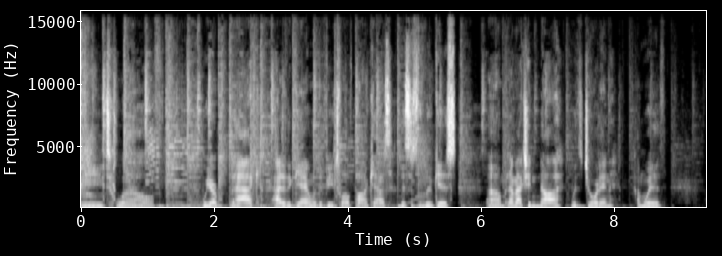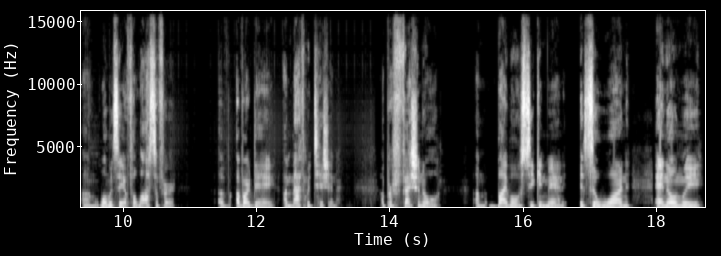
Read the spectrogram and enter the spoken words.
V12. We are back at it again with the V12 podcast. This is Lucas, um, and I'm actually not with Jordan. I'm with, um, one would say, a philosopher of, of our day, a mathematician, a professional, um, Bible seeking man. It's the one and only.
